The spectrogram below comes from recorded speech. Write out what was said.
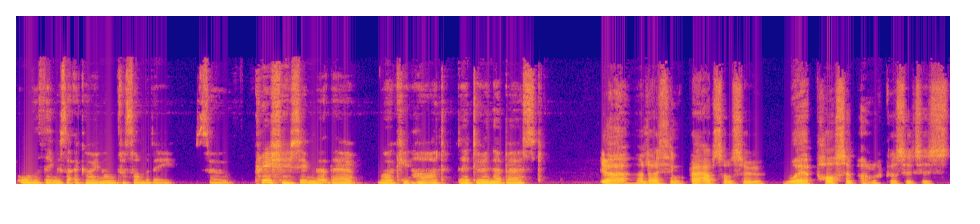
all the things that are going on for somebody. So appreciating that they're working hard, they're doing their best. Yeah, and I think perhaps also where possible, of because it is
